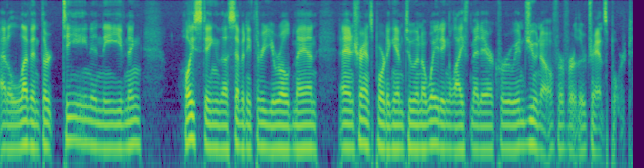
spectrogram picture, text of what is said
at 11:13 in the evening, hoisting the 73-year-old man and transporting him to an awaiting Life Med Air crew in Juneau for further transport.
